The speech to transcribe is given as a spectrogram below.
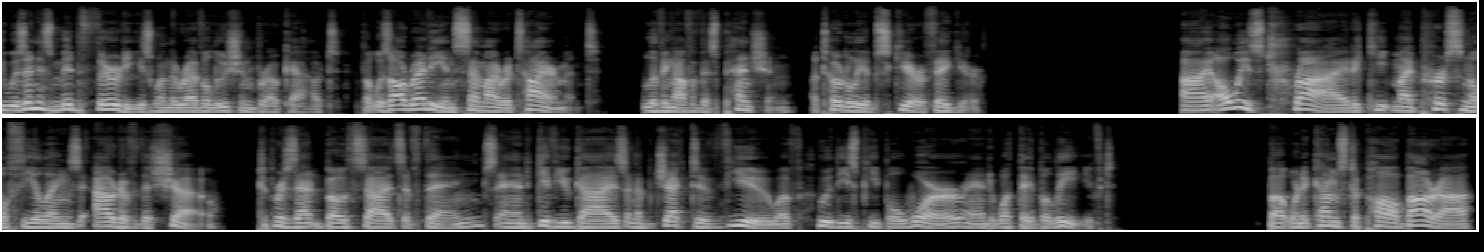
He was in his mid 30s when the revolution broke out, but was already in semi retirement, living off of his pension, a totally obscure figure. I always try to keep my personal feelings out of the show, to present both sides of things and give you guys an objective view of who these people were and what they believed. But when it comes to Paul Barras,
